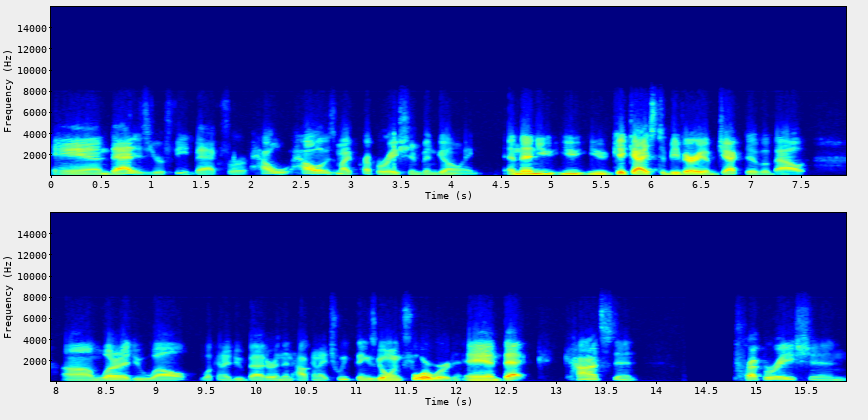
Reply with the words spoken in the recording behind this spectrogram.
and that is your feedback for how how has my preparation been going. And then you you you get guys to be very objective about um, what did I do well, what can I do better, and then how can I tweak things going forward. And that constant preparation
